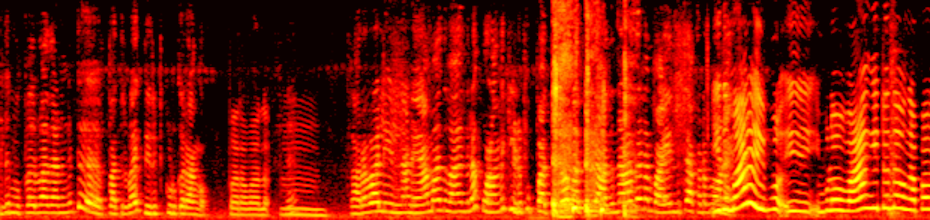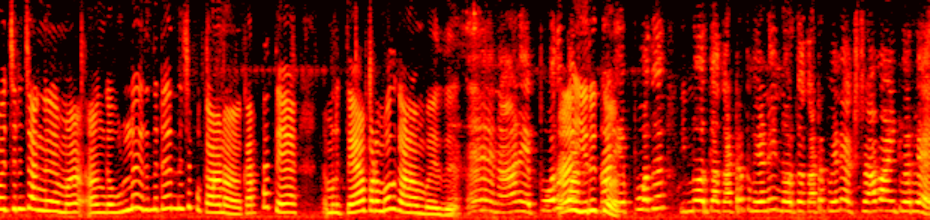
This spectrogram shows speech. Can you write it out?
இது முப்பது ரூபா தானுங்கட்டு பத்து ரூபாய் திருப்பி கொடுக்குறாங்க. பரவாயில்ல. பரவாயில்ல நான் ஏமாந்து வாங்கினா குழந்தைக்கு இடுப்பு பத்து ரூபா பத்து அதனால தான் நான் பயந்துட்டு அக்கடை இது மாதிரி இவ்வளோ இவ்வளோ வாங்கிட்டு வந்து அவங்க அப்பா வச்சிருந்துச்சு அங்கே உள்ளே இருந்துட்டே இருந்துச்சு இப்போ காணோம் கரெக்டாக தே நம்மளுக்கு தேவைப்படும் போது காணாமல் போயிடுது அஹ் நான் எப்போதும் இருக்கும் நான் எப்போதும் இன்னொருக்கா கட்டுறக்கு வேணும் இன்னொருக்கா கட்டுறக்கு வேணும் எக்ஸ்ட்ரா வாங்கிட்டு வருவேன்.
